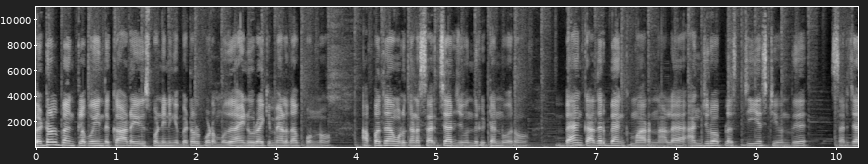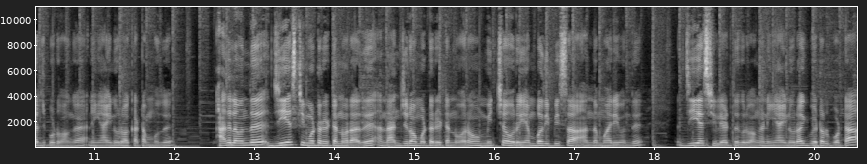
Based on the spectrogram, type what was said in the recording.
பெட்ரோல் பேங்க்கில் போய் இந்த கார்டை யூஸ் பண்ணி நீங்கள் பெட்ரோல் போடும்போது ஐநூறுரூவாய்க்கு மேலே தான் போடணும். அப்போ தான் உங்களுக்கான சர்சார்ஜ் வந்து ரிட்டர்ன் வரும். பேங்க் அதர் பேங்க் மாறினால அஞ்சு ரூபா ப்ளஸ் ஜிஎஸ்டி வந்து சர்சார்ஜ் போடுவாங்க. நீங்கள் ஐநூறுரூவா கட்டும் போது அதில் வந்து ஜிஎஸ்டி மட்டும் ரிட்டர்ன் வராது. அந்த அஞ்சு ரூபா மட்டும் ரிட்டர்ன் வரும். மிச்சம் ஒரு எண்பது பைசா அந்த மாதிரி வந்து ஜிஎஸ்டியில் எடுத்துக்கிடுவாங்க. நீங்கள் ஐநூறுரூவாய்க்கு பெட்ரோல் போட்டால்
